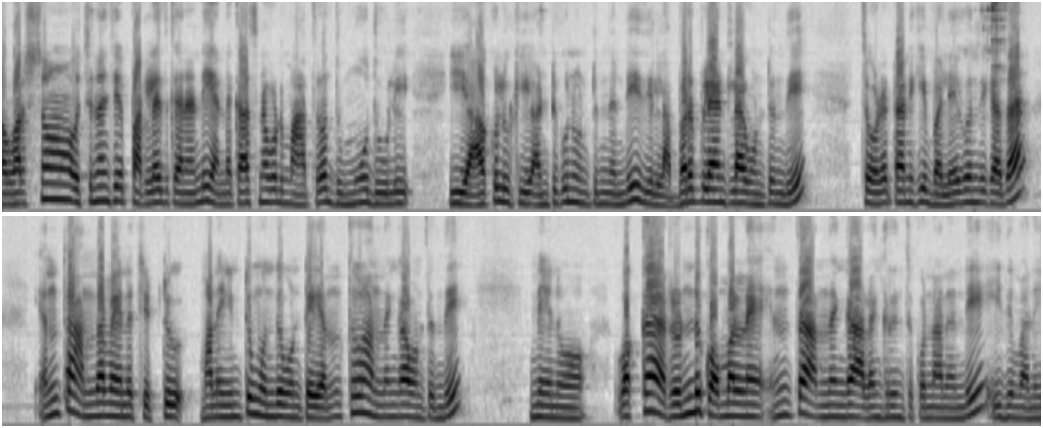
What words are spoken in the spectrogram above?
వర్షం వచ్చిందని చెప్పి పర్లేదు కానండి. ఎండ కాసినప్పుడు మాత్రం దుమ్ము ధూళి ఈ ఆకులకి అంటుకుని ఉంటుందండి. ఇది లబ్బర్ ప్లాంట్ లాగా ఉంటుంది. చూడటానికి భలేగా ఉంది కదా. ఎంత అందమైన చెట్టు. మన ఇంటి ముందు ఉంటే ఎంతో అందంగా ఉంటుంది. నేను ఒక్క రెండు కొమ్మల్నే ఎంత అందంగా అలంకరించుకున్నానండి. ఇది మనం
